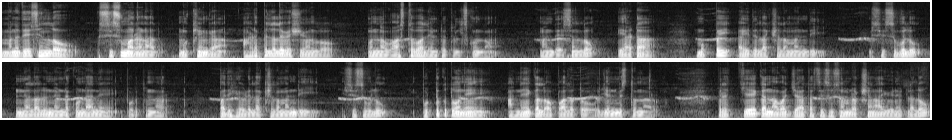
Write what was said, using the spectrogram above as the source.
మన దేశంలో శిశు మరణాలు ముఖ్యంగా ఆడపిల్లల విషయంలో ఉన్న వాస్తవాలు ఏంటో తెలుసుకుందాం. మన దేశంలో ఏటా ముప్పై ఐదు లక్షల మంది శిశువులు నెలలు నిండకుండానే పుడుతున్నారు. పదిహేడు లక్షల మంది శిశువులు పుట్టుకతోనే అనేక లోపాలతో జన్మిస్తున్నారు. ప్రత్యేక నవజాత శిశు సంరక్షణ యూనిట్లలో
